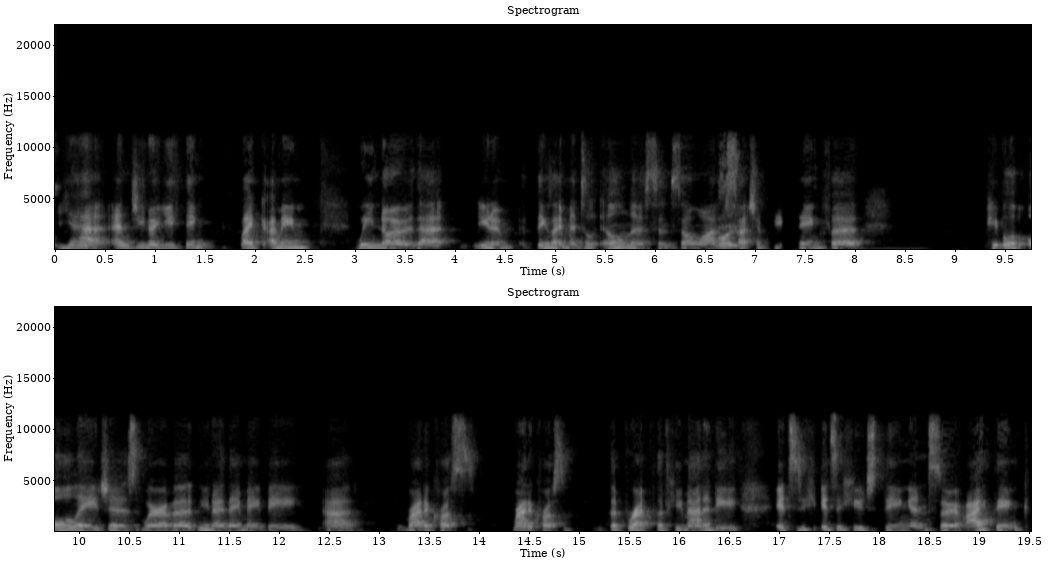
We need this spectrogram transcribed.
Yeah. And, you know, you think like, I mean, we know that you know things like mental illness and so on right. such a big thing for people of all ages wherever you know they may be uh, right across right across the breadth of humanity it's it's a huge thing and so i think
